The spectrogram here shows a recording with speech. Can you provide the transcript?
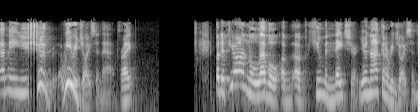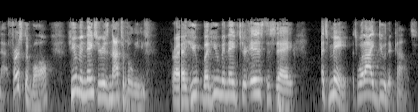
I mean, you should. We rejoice in that, right? But if you're on the level of, of human nature, you're not going to rejoice in that. First of all, human nature is not to believe, right? But human nature is to say, it's me. It's what I do that counts.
